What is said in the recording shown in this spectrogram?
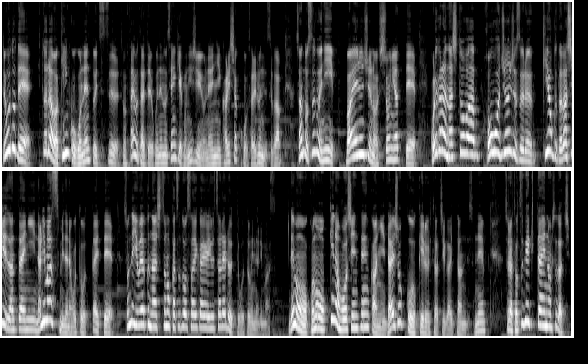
ということで、ヒトラーは禁錮5年と言いつつ、その逮捕された翌年の1924年に仮釈放されるんですが、ちゃんとすぐにバイエルン州の首相に会って、これからナチ党は法を遵守する清く正しい団体になりますみたいなことを訴えて、そんでようやくナチ党の活動再開が許されるってことになります。でも、この大きな方針転換に大ショックを受ける人たちがいたんですね。それは突撃隊の人たち。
